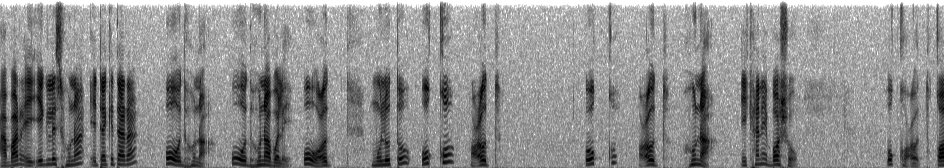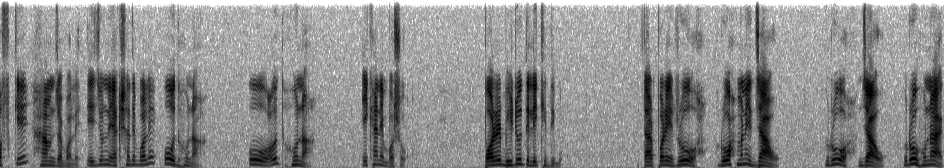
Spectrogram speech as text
আবার এই এগলেস হুনা, এটাকে তারা ও ধুনা ও ধুনা বলে ও অদ মূলত ওক অদ ওক অদ হুনা। এখানে বসো। ওক্ক অদ কফকে হামজা বলে, এই জন্য একসাথে বলে ও ধুনা ও হুনা। এখানে বসো। পরের ভিডিওতে লিখে দিব। তারপরে রুহ। রুহ মানে যাও। রুহ যাও। রুহ হুনাক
